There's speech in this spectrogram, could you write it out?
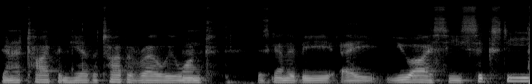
we're going to type in here the type of rail we want is going to be a UIC 60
